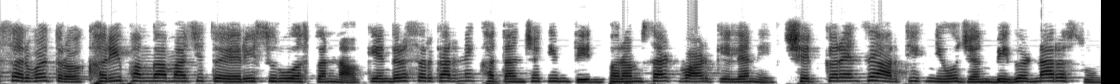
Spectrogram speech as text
सर्वत्र खरीप हंगामाची तयारी सुरू असताना केंद्र सरकारने खतांच्या किमतीत भरमसाठ वाढ केल्याने शेतकऱ्यांचे आर्थिक नियोजन बिघडणार असून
